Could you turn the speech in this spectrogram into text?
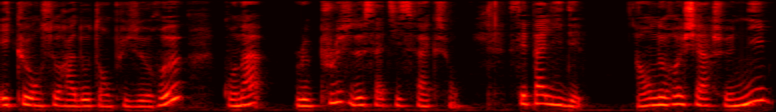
et qu'on sera d'autant plus heureux qu'on a le plus de satisfaction. C'est pas l'idée. On ne recherche ni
